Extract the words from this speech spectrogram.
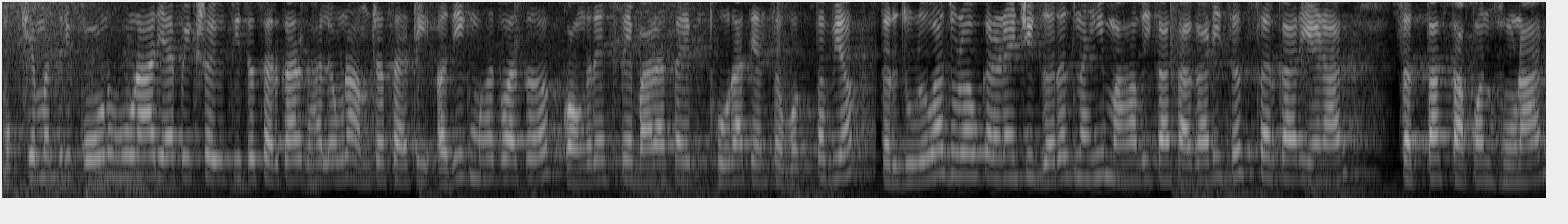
मुख्यमंत्री कोण होणार यापेक्षा युतीचं सरकार घालवणं आमच्यासाठी अधिक महत्त्वाचं काँग्रेसचे बाळासाहेब थोरात यांचं वक्तव्य. तर जुळवाजुळव करण्याची गरज नाही महाविकास आघाडीचंच सरकार येणार. सत्ता स्थापन होणार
